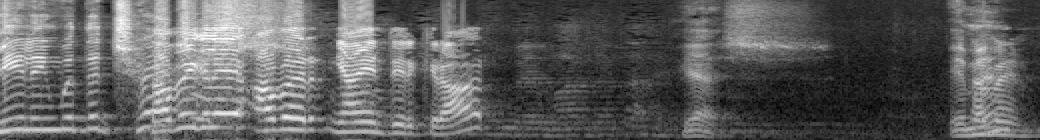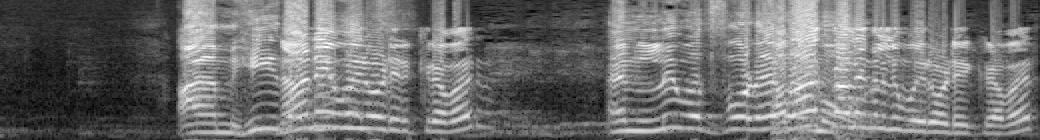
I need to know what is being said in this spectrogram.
dealing with the church. சபைகளே அவர் நியாயம் தீர்க்கிறார் Yes. Amen. Amen. I am he that நானே liveth உயிரோடு இருக்கிறவர் and liveth சதா forevermore. காலங்களிலும் உயிரோடு இருக்கிறவர்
